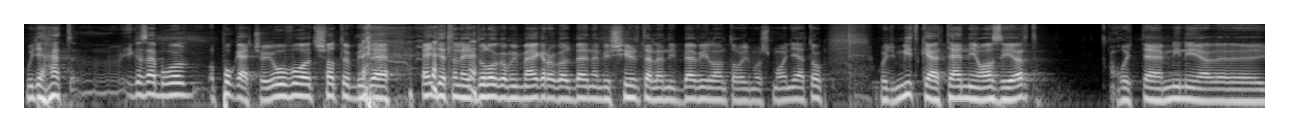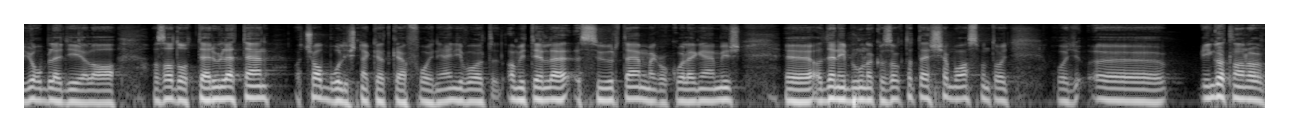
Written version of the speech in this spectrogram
Ugye hát igazából a pogácsa jó volt, stb., de egyetlen egy dolog, ami megragad bennem, és hirtelen így bevillant, ahogy most mondjátok, hogy mit kell tenni azért, hogy te minél jobb legyél a, az adott területen, a csapból is neked kell folyni. Ennyi volt, amit én leszűrtem, meg a kollégám is. A Danny Blue-nak az oktatásában azt mondta, hogy, hogy ö, ingatlanra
